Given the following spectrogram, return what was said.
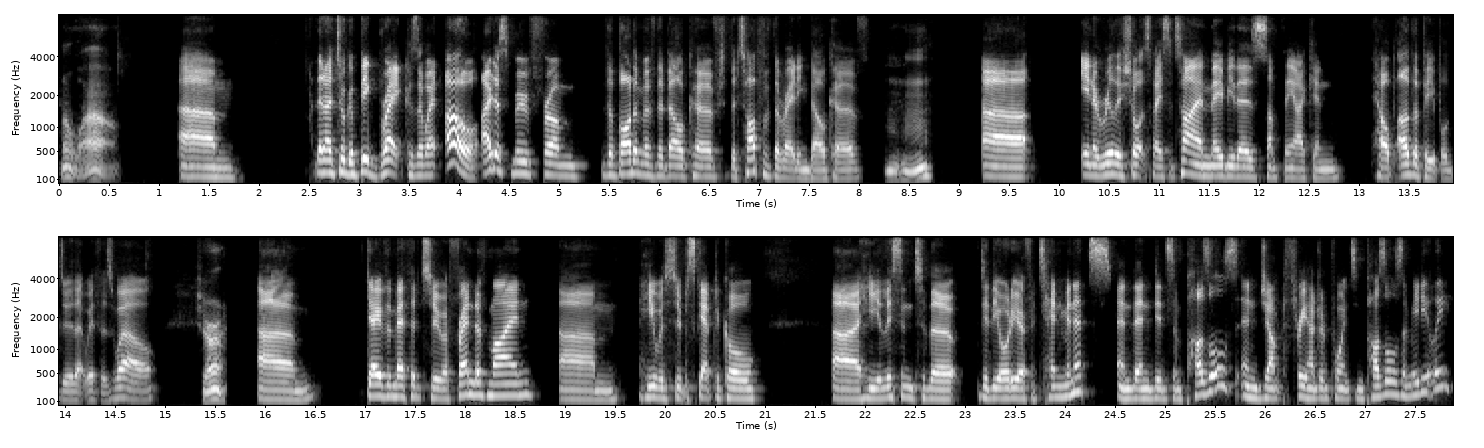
Oh wow. Um, then I took a big break because I went, oh, I just moved from the bottom of the bell curve to the top of the rating bell curve hmm uh, in a really short space of time. Maybe there's something I can help other people do that with as well. Sure. Um, gave the method to a friend of mine. Um, he was super skeptical. Uh, he listened to the did the audio for 10 minutes and then did some puzzles and jumped 300 points in puzzles immediately.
